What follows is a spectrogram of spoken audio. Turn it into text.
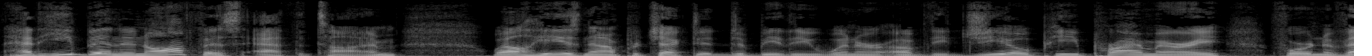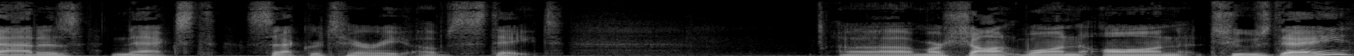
had he been in office at the time. Well, he is now projected to be the winner of the GOP primary for Nevada's next Secretary of State. Uh, Marchant won on Tuesday,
